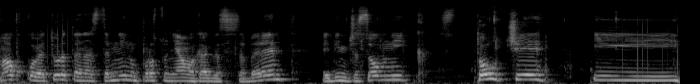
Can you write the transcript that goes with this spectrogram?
Малко клавиатурата е настрани, но просто няма как да се събере. Един часовник, столче и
